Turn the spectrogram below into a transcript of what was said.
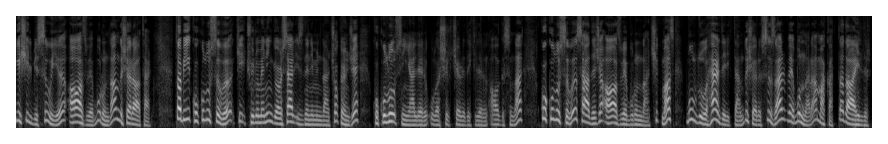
yeşil bir sıvıyı ağız ve burundan dışarı atar. Tabii kokulu sıvı ki çürümenin görsel izleniminden çok önce kokulu sinyalleri ulaşır çevredekilerin algısına. Kokulu sıvı sadece ağız ve burundan çıkmaz, bulduğu her delikten dışarı sızar ve bunlara makat da dahildir.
